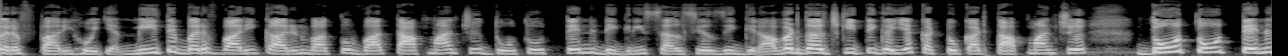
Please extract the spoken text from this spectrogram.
ਬਰਫ਼ਬਾਰੀ ਹੋਈ ਹੈ। ਮੀਂਹ ਤੇ ਬਰਫ਼ਬਾਰੀ ਕਾਰਨ ਵੱਧ ਤੋਂ ਵੱਧ ਤਾਪਮਾਨ 'ਚ 2 ਤੋਂ 3 ਡਿਗਰੀ ਸੈਲਸੀਅਸ ਦੀ ਗਿਰਾਵਟ ਦਰਜ ਕੀਤੀ ਗਈ ਹੈ। ਘੱਟੋ ਘੱਟ ਤਾਪਮਾਨ 'ਚ 2 ਤੋਂ 3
